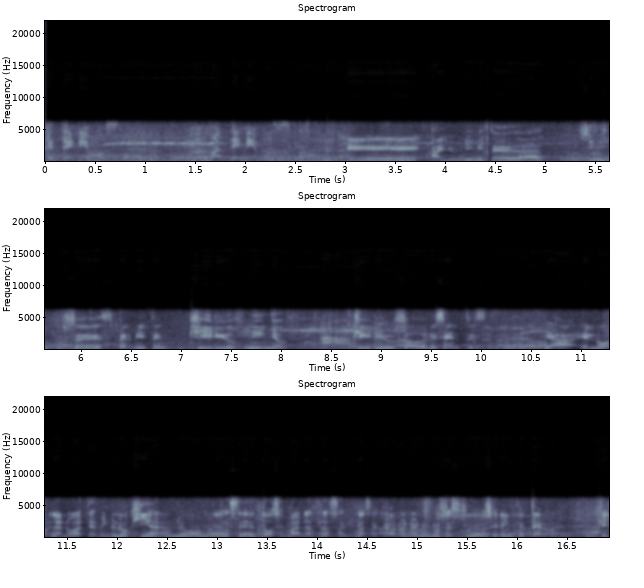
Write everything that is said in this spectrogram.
que tenemos, nos mantenemos. Eh, hay un límite de edad, ustedes permiten Kirius niños, Kirius adolescentes, ya el no- la nueva terminología, ¿no? Hace dos semanas la, sa- la sacaron en unos estudios en Inglaterra, que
